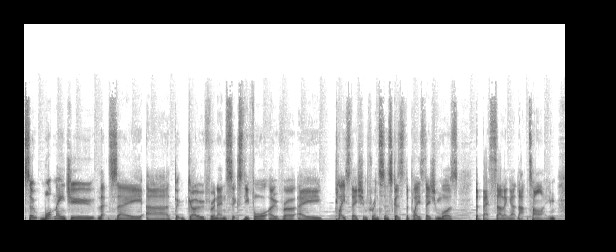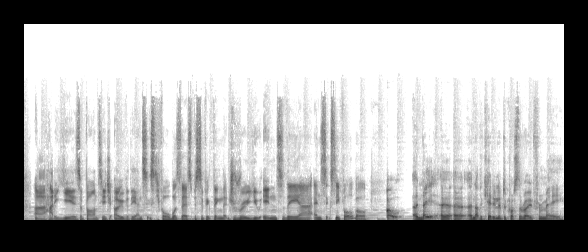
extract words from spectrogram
So, what made you, let's say, uh, go for an N64 over a PlayStation, for instance? Because the PlayStation was the best selling at that time, uh, had a year's advantage over the N64. Was there a specific thing that drew you into the uh, N64? Or? Oh, a na- uh, uh, another kid who lived across the road from me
